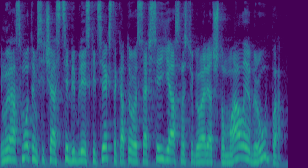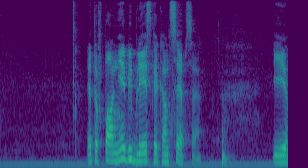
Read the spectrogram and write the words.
И мы рассмотрим сейчас те библейские тексты, которые со всей ясностью говорят, что малая группа – это вполне библейская концепция. И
